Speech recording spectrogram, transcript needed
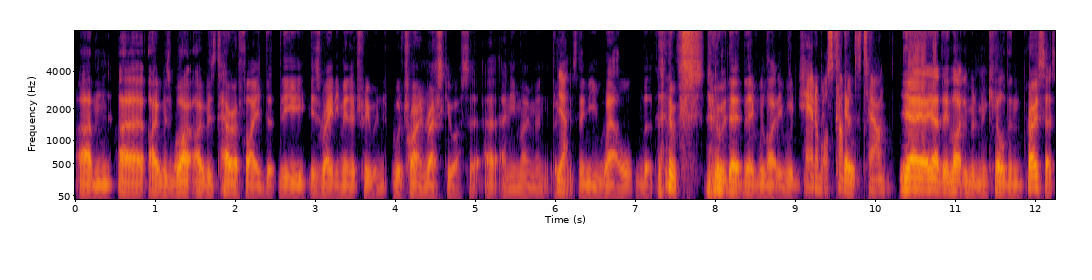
um, uh, "I was I was terrified that the Israeli military would, would try and rescue us at, at any moment because Yeah. they knew well that they, they would likely would Hannibal's coming to town. yeah, yeah, yeah. They likely would have been killed in the process.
